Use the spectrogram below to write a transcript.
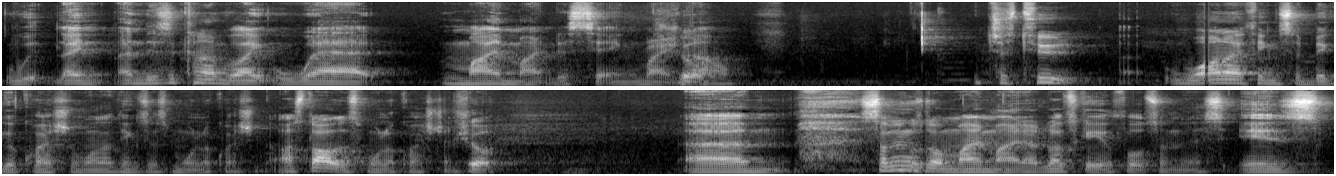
with, like, and this is kind of like where my mind is sitting right Sure. now. Just two. One I think is a bigger question. One I think is a smaller question. I'll start with a smaller question. Sure. Um, something was on my mind. I'd love to get your thoughts on this. Is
